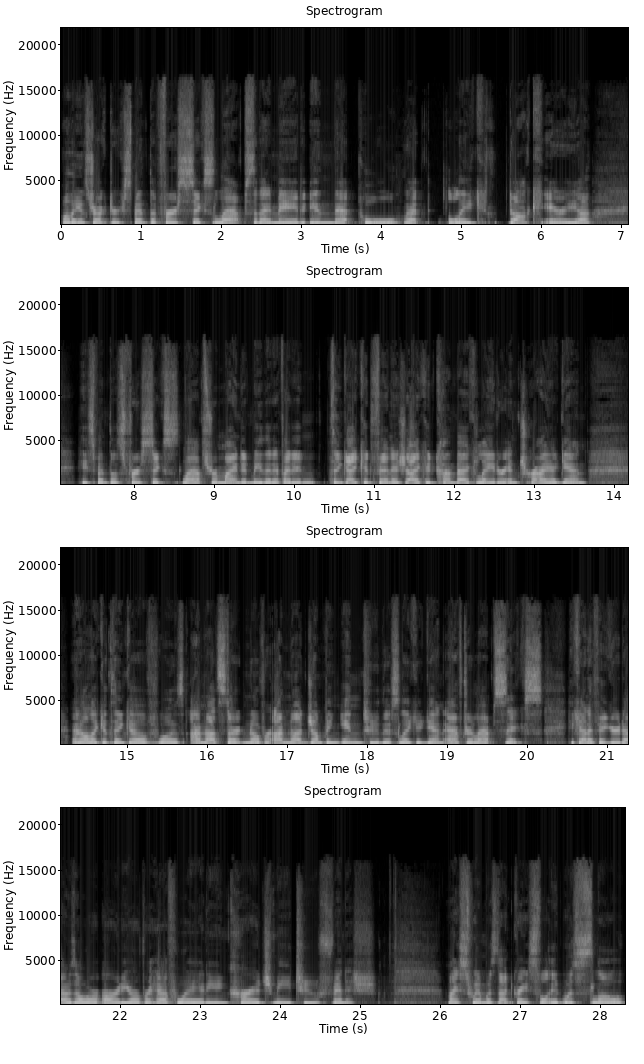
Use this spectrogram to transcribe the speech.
Well, the instructor spent the first six laps that I made in that pool, that lake dock area. He spent those first six laps, reminded me that if I didn't think I could finish, I could come back later and try again. And all I could think of was, I'm not starting over. I'm not jumping into this lake again. After lap six, he kind of figured I was already over halfway and he encouraged me to finish. My swim was not graceful, it was slow.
